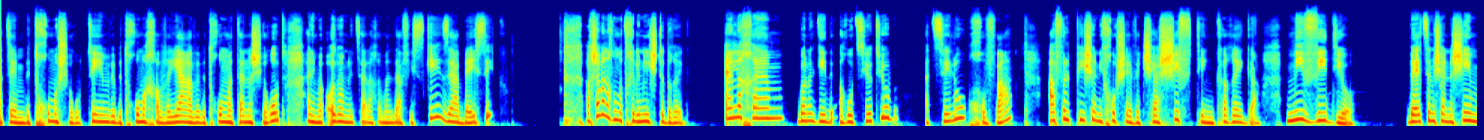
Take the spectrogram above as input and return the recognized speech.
אתם בתחום השירותים ובתחום החוויה ובתחום מתן השירות, אני מאוד ממליצה לכם על דף עסקי, זה ה basic. ועכשיו אנחנו מתחילים להשתדרג. אין לכם, בוא נגיד, ערוץ יוטיוב, הצילו חובה, אף על פי שאני חושבת שה shifting כרגע מווידאו, בעצם שאנשים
